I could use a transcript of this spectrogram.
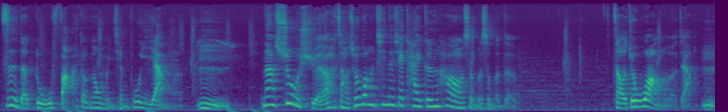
字的读法都跟我们以前不一样了。嗯，那数学啊，早就忘记那些开根号什么什么的。早就忘了这样，嗯，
